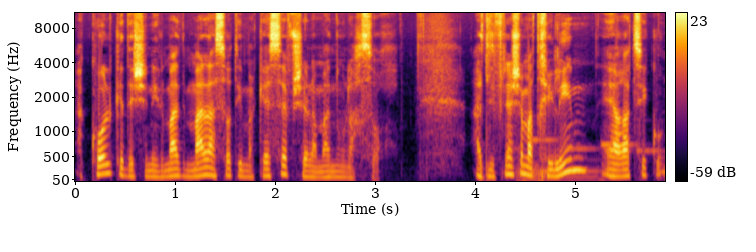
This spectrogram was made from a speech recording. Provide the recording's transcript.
הכל כדי שנלמד מה לעשות עם הכסף שלמדנו לחסוך. אז לפני שמתחילים, הערת סיכון.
